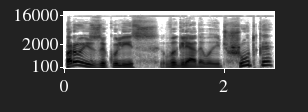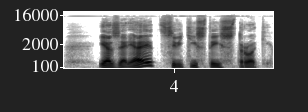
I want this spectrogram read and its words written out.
Порой из-за кулис выглядывает шутка — и озаряет цветистые строки.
